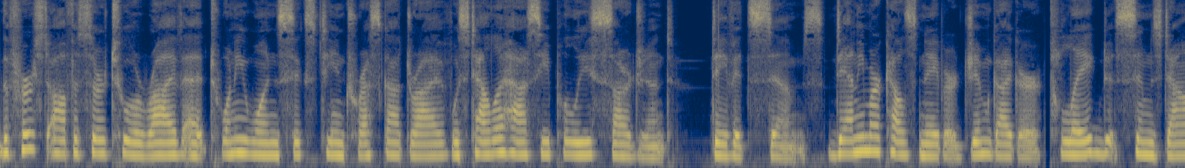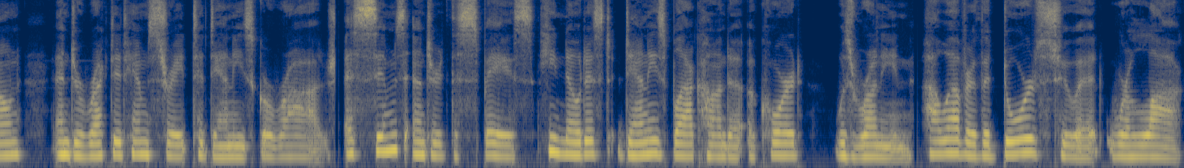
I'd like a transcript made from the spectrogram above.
The first officer to arrive at 2116 Trescott Drive was Tallahassee Police Sergeant David Sims. Danny Markel's neighbor, Jim Geiger, flagged Sims down and directed him straight to Danny's garage. As Sims entered the space, he noticed Danny's black Honda Accord was running. However, the doors to it were locked.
